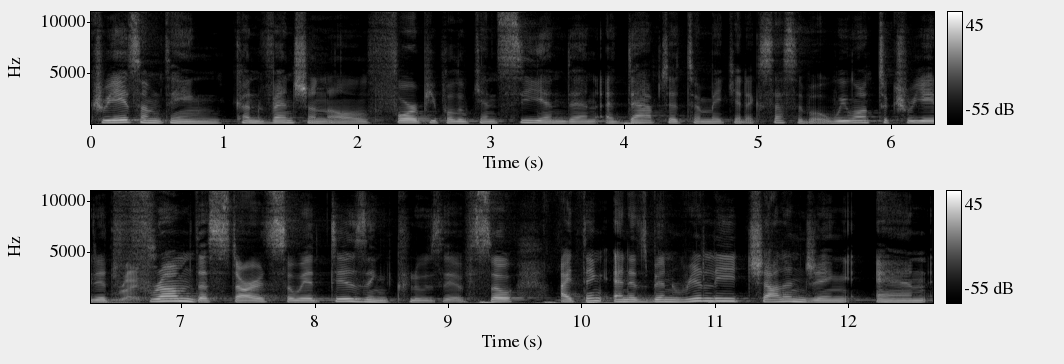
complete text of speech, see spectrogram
create something conventional for people who can see and then adapt it to make it accessible. We want to create it right. from the start so it is inclusive. So I think, and it's been really challenging and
